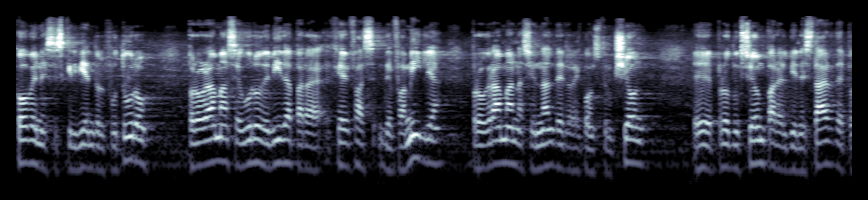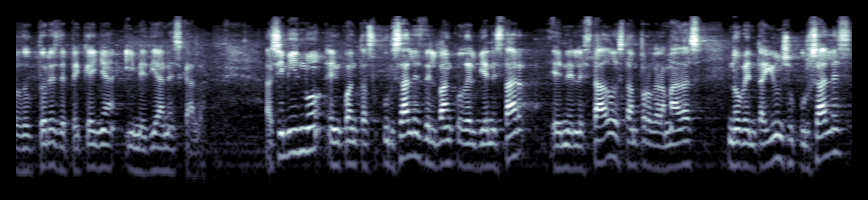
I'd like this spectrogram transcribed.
jóvenes escribiendo el futuro, programa Seguro de Vida para Jefas de Familia, Programa Nacional de Reconstrucción, eh, Producción para el Bienestar de Productores de Pequeña y Mediana Escala. Asimismo, en cuanto a sucursales del Banco del Bienestar, en el Estado están programadas 91 sucursales,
